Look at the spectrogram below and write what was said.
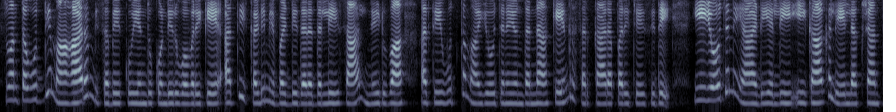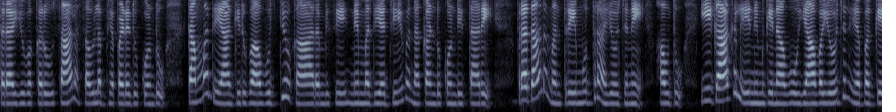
ಸ್ವಂತ ಉದ್ಯಮ ಆರಂಭಿಸಬೇಕು ಎಂದುಕೊಂಡಿರುವವರಿಗೆ ಅತಿ ಕಡಿಮೆ ಬಡ್ಡಿ ದರದಲ್ಲಿ ಸಾಲ ನೀಡುವ ಅತಿ ಉತ್ತಮ ಯೋಜನೆಯೊಂದನ್ನು ಕೇಂದ್ರ ಸರ್ಕಾರ ಪರಿಚಯಿಸಿದೆ. ಈ ಯೋಜನೆಯ ಅಡಿಯಲ್ಲಿ ಈಗಾಗಲೇ ಲಕ್ಷಾಂತರ ಯುವಕರು ಸಾಲ ಸೌಲಭ್ಯ ಪಡೆದುಕೊಂಡು ತಮ್ಮದೇ ಆಗಿರುವ ಉದ್ಯೋಗ ಆರಂಭಿಸಿ ನೆಮ್ಮದಿಯ ಜೀವನ ಕಂಡುಕೊಂಡಿದ್ದಾರೆ. ಪ್ರಧಾನಮಂತ್ರಿ ಮುದ್ರಾ ಯೋಜನೆ. ಹೌದು, ಈಗಾಗಲೇ ನಿಮಗೆ ನಾವು ಯಾವ ಯೋಜನೆಯ ಬಗ್ಗೆ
